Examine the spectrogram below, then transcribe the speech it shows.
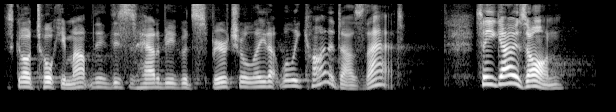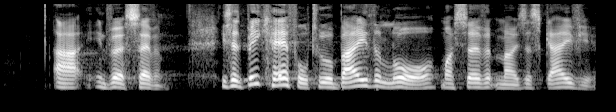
Does God talk him up? This is how to be a good spiritual leader? Well, he kind of does that. So he goes on uh, in verse 7. He says, Be careful to obey the law my servant Moses gave you.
